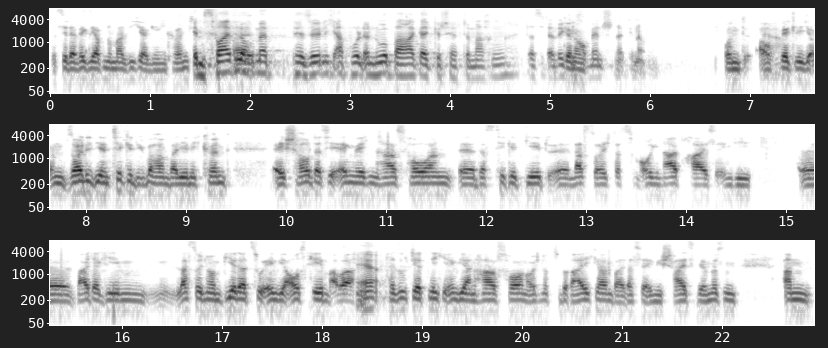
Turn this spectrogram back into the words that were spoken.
dass ihr da wirklich auf Nummer sicher gehen könnt. Im Zweifel Weil- auch immer persönlich abholen und nur Bargeldgeschäfte machen, dass sie da wirklich Genau. Menschen, genau. Und auch Ja. wirklich, und solltet ihr ein Ticket überhaben, weil ihr nicht könnt, ey, schaut, dass ihr irgendwelchen HSVern äh, das Ticket gebt, äh, lasst euch das zum Originalpreis irgendwie äh, weitergeben, lasst euch noch ein Bier dazu irgendwie ausgeben, aber Ja. versucht jetzt nicht irgendwie an HSV und euch noch zu bereichern, weil das wäre irgendwie scheiße. Wir müssen am,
